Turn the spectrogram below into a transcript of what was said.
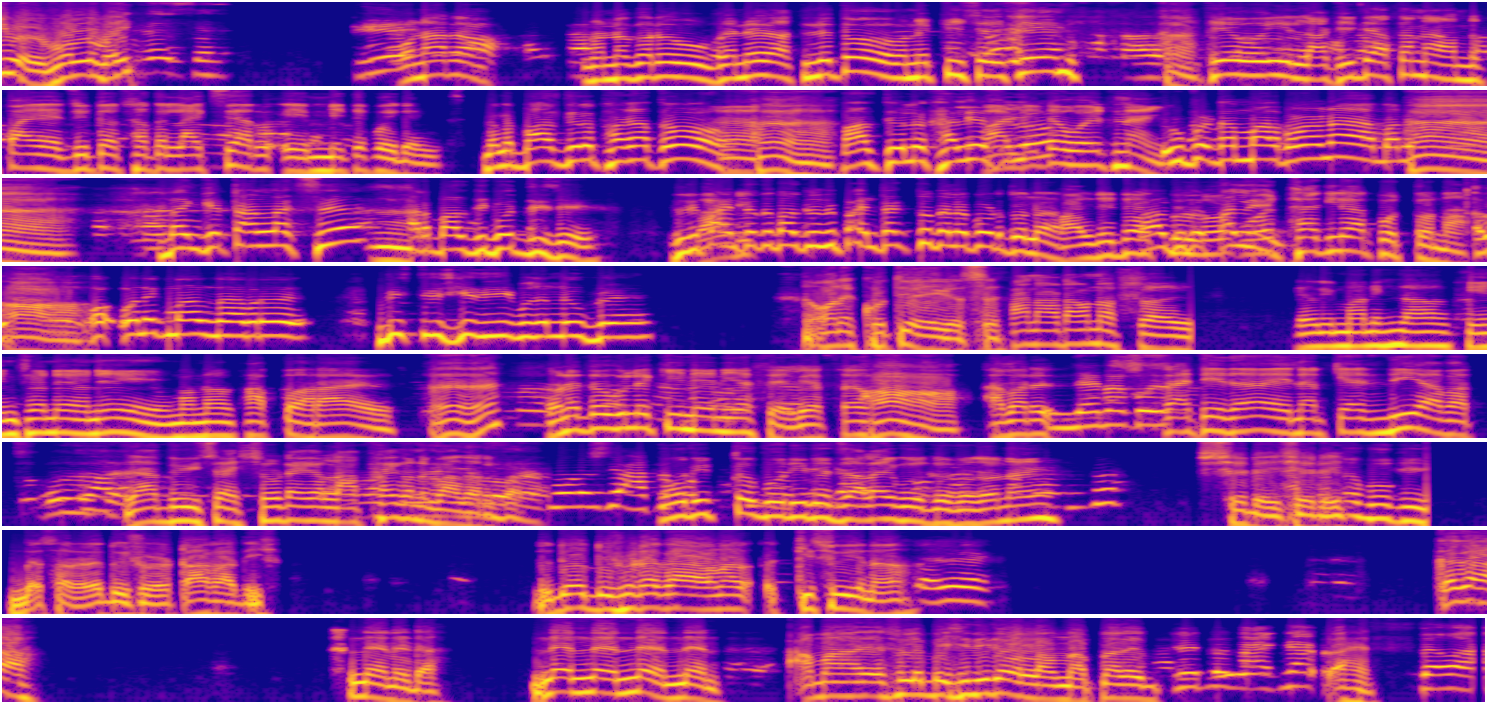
কীভাবে বলল ভাই। ওনার মনে করো ওখানে আসলে তো উনি পিছাইছে হ্যাঁ। যে ওই লাঠিটা আছে না পায়ে যেটার সাথে লাগছে আর এমনিতে পড়ে গেছে মানে বাস দিলে ফাঁকা তো। হ্যাঁ। হ্যাঁ বালতি হলো খালি বালতিটা ওয়েট নাই। উপরটা মাল ভরা না মানে হ্যাঁ। ব্যাংকে টান লাগছে আর বালতি করে দিছে। যদি পানিটা তো বালতি যদি পানি থাকতো তাহলে পড়তো না। থাকলে আর পড়তো না। অনেক মাল না আবার বিশ ত্রিশ কেজি বুঝলেন উপরে। অনেক ক্ষতি হয়ে গেছে। খানাটাও নষ্ট হয় মানিস না টেনশনে উনি মানে খাপ হারায় হ্যাঁ উনি তো ওগুলো কিনে নিয়েছে ব্যবসা। আবার চাইতে যায় এনার ক্যাশ দিয়ে আবার যা দুই চারশো টাকা লাভ থাকে কোনো বাজার গরিব তো গরিবের জ্বালাই বুঝতে বোঝো নাই সেটাই সেটাই বেচারা দুশো টাকা দি। যদিও দুশো টাকা ওনার কিছুই না। কাকা। নেন এটা নেন নেন নেন নেন। আমার আসলে বেশি দিতে পারলাম না আপনার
